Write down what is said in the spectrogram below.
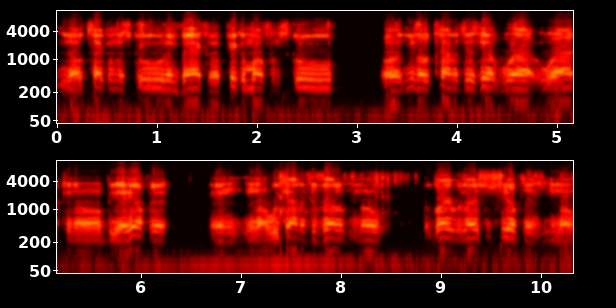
you know, take him to school and back or pick him up from school or, you know, kind of just help where I, where I can uh, be a help at. And, you know, we kind of developed, you know, a great relationship. And, you know,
